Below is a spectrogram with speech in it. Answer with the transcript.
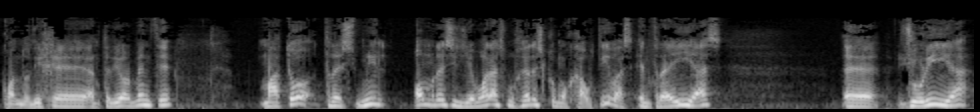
cuando dije anteriormente, mató 3.000 hombres y llevó a las mujeres como cautivas, entre ellas eh, Yuría,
